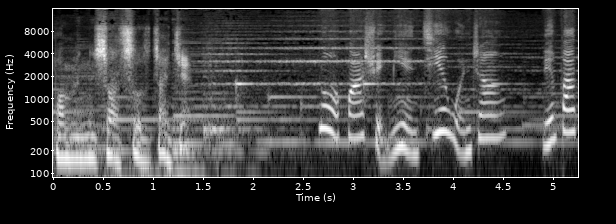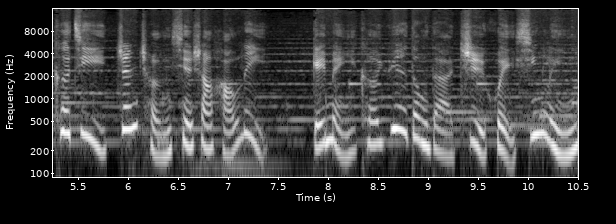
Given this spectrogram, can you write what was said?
我们下次再见。落花水面皆文章，联发科技真诚献上好礼。给每一颗跃动的智慧心灵。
